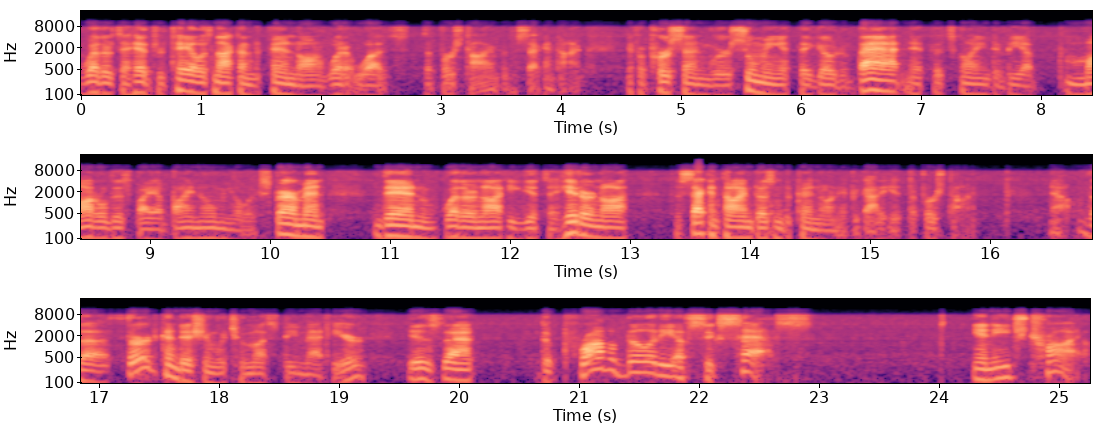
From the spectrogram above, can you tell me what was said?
whether it's a heads or tail is not going to depend on what it was the first time or the second time. If a person, we're assuming if they go to bat, and if it's going to be a model this by a binomial experiment, then whether or not he gets a hit or not, the second time doesn't depend on if he got a hit the first time. Now, the third condition which must be met here is that the probability of success in each trial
